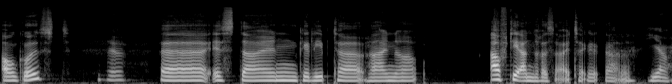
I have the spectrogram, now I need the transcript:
August, Ja. äh, ist dein geliebter Rainer auf die andere Seite gegangen. Ja.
